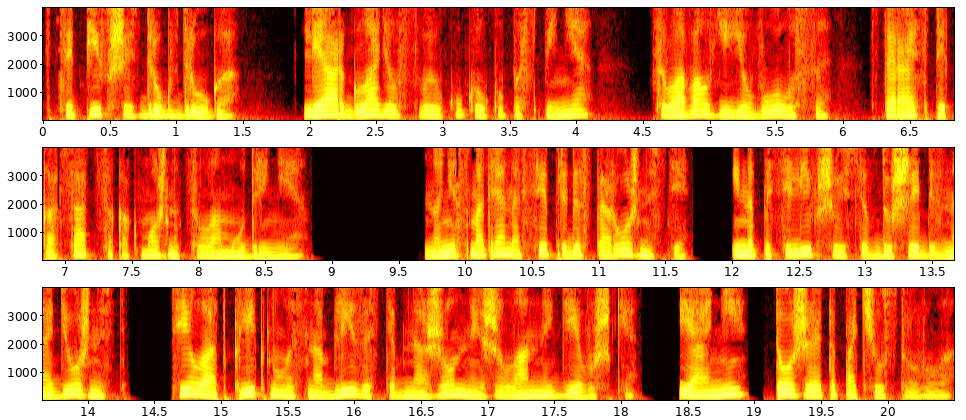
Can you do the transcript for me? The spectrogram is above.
вцепившись друг в друга. Лиар гладил свою куколку по спине, целовал ее волосы, стараясь прикасаться как можно целомудреннее. Но, несмотря на все предосторожности и на поселившуюся в душе безнадежность, тело откликнулось на близость обнаженной желанной девушки. И они тоже это почувствовала.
